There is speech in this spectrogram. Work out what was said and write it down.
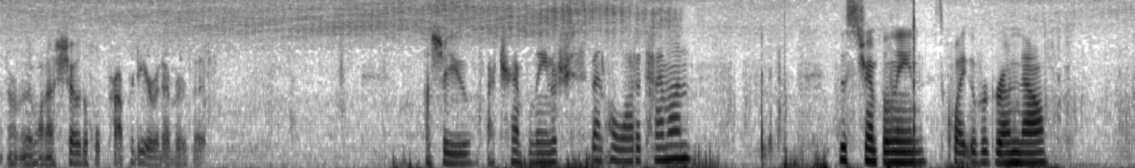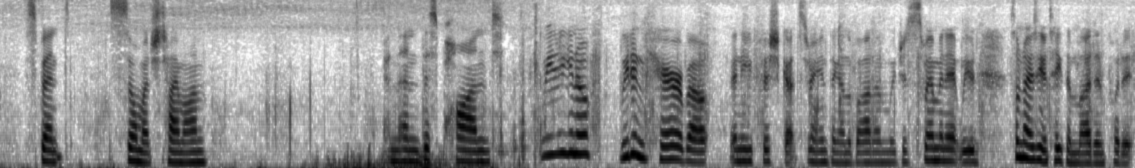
I don't really want to show the whole property or whatever, but I'll show you our trampoline, which we spent a lot of time on. This trampoline is quite overgrown now. Spent so much time on. And then this pond, we, you know, we didn't care about any fish guts or anything on the bottom. We just swim in it. We would sometimes even take the mud and put it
